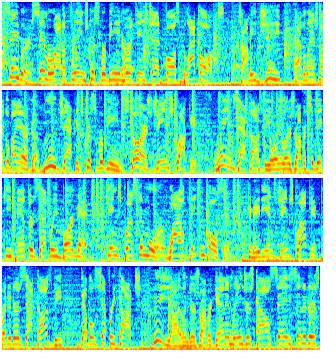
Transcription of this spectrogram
Sabres, Sam Murata. Flames, Christopher Bean. Hurricanes, Chad Foss. Blackhawks, Tommy G. Avalanche, Michael Bayerga. Blue Jackets, Christopher Bean. Stars, James Crockett. Wings, Zach Cosby. Oilers, Robert Savicki. Panthers, Zachary Barnett. Kings, Preston Moore. Wild, Peyton Polson. Canadiens, James Crockett. Predators, Zach Cosby. Devils, Jeffrey Koch. The Islanders, Robert Gannon. Rangers, Kyle Say. Senators,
